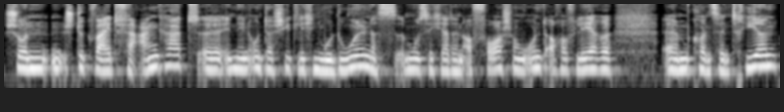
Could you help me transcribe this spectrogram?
schon ein Stück weit verankert äh, in den unterschiedlichen Modulen. Das muss sich ja dann auf Forschung und auch auf Lehre ähm, konzentrieren.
